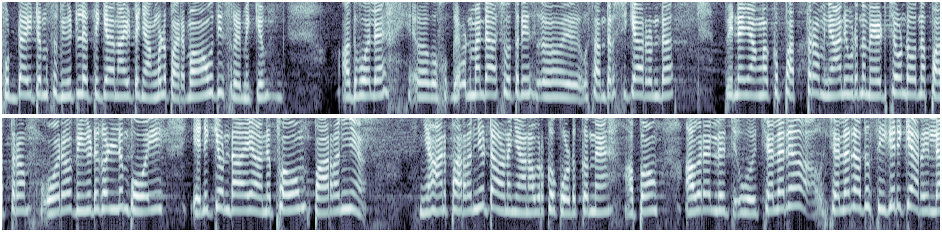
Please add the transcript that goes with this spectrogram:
ഫുഡ് ഐറ്റംസ് വീട്ടിലെത്തിക്കാനായിട്ട് ഞങ്ങൾ പരമാവധി ശ്രമിക്കും. അതുപോലെ ഗവൺമെന്റ് ആശുപത്രി സന്ദർശിക്കാറുണ്ട്. പിന്നെ ഞങ്ങൾക്ക് പത്രം ഞാൻ ഇവിടുന്ന് മേടിച്ചുകൊണ്ട് വന്ന പത്രം ഓരോ വീടുകളിലും പോയി എനിക്കുണ്ടായ അനുഭവം പറഞ്ഞ് ഞാൻ പറഞ്ഞിട്ടാണ് ഞാൻ അവർക്ക് കൊടുക്കുന്നത് അപ്പം അവരെല്ലാം ചിലർ ചിലരത് സ്വീകരിക്കാറില്ല.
